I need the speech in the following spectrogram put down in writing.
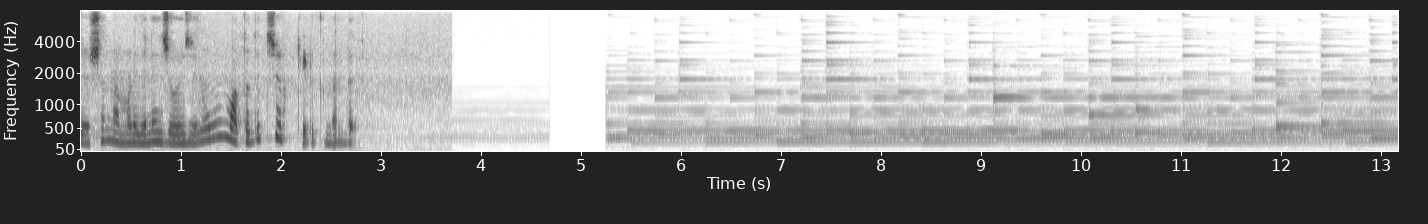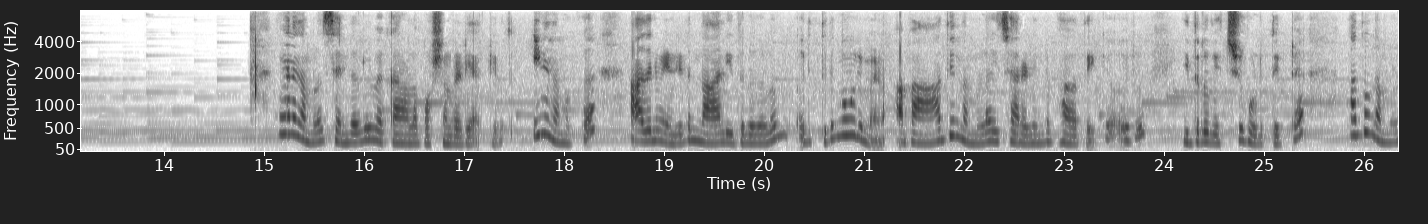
ശേഷം നമ്മൾ ഇതിനെ ജോയിൻ ചെയ്ത് മൊത്തത്തിൽ ചുരുട്ടിയെടുക്കുന്നുണ്ട് അങ്ങനെ നമ്മൾ സെന്ററിൽ വെക്കാനുള്ള പോർഷൻ റെഡിയാക്കിയെടുത്തു ഇനി നമുക്ക് അതിന് വേണ്ടിയിട്ട് നാല് ഇതളുകളും ഒരിത്തിരി നൂലും വേണം. അപ്പോൾ ആദ്യം നമ്മൾ ഈ ചരടിന്റെ ഭാഗത്തേക്ക് ഒരു ഇതൾ വെച്ച് കൊടുത്തിട്ട് അത് നമ്മൾ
